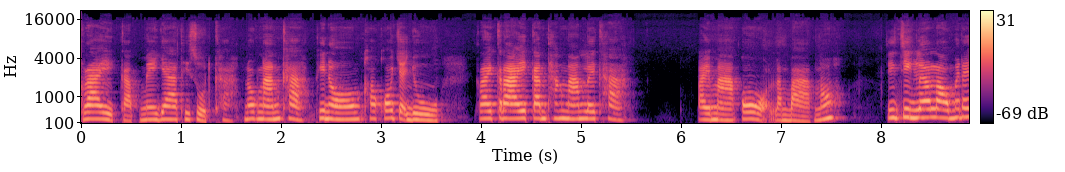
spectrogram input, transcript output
ใกล้กับแม่ย่าที่สุดค่ะ นอกนั้นค่ะ พี่น้องเขาก็จะอยู่ไกลๆกันทั้งนั้นเลยค่ะ ไปมาก็ลำบากเนาะจริงๆแล้วเราไม่ได้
